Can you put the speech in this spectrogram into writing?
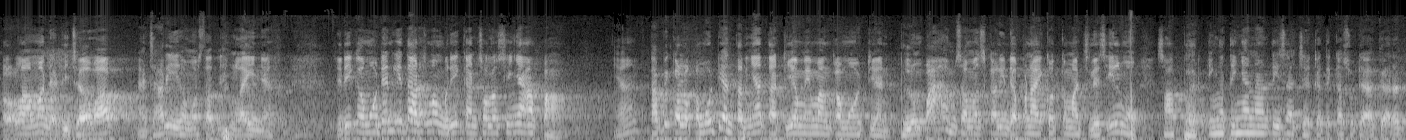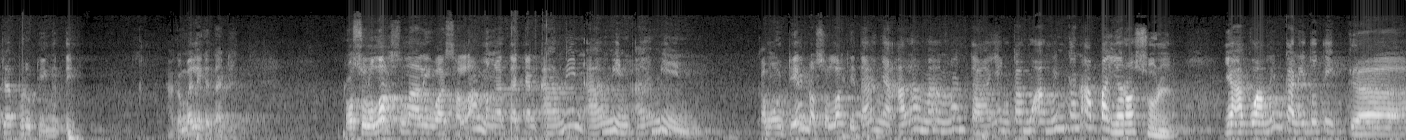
Kalau lama tidak dijawab, nah cari sama ustadz yang lainnya. Jadi kemudian kita harus memberikan solusinya apa. Ya, tapi kalau kemudian ternyata dia memang kemudian belum paham sama sekali, tidak pernah ikut ke majelis ilmu, sabar, ingetinnya nanti saja ketika sudah agak reda baru diingetin. Nah, kembali ke tadi. Rasulullah SAW mengatakan amin, amin, amin. Kemudian Rasulullah ditanya, alama amanta, yang kamu aminkan apa ya Rasul? Yang aku aminkan itu tiga.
